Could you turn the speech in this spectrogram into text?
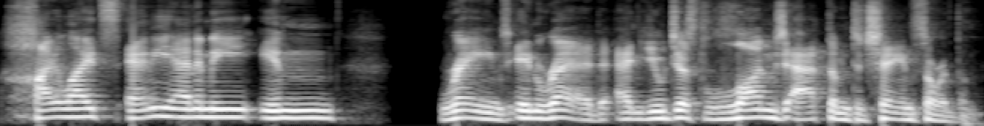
highlights any enemy in range in red, and you just lunge at them to chainsword them.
